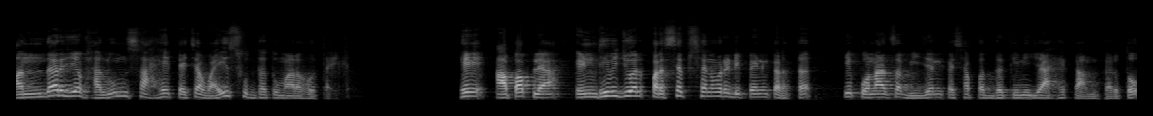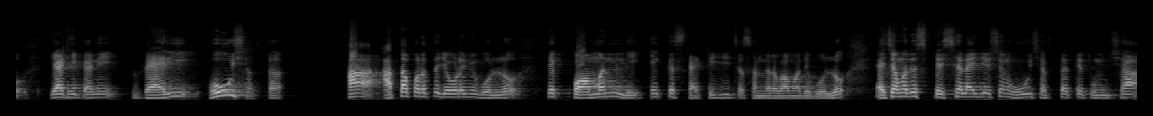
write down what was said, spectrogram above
अंदर जे व्हॉल्युम्स आहे त्याच्या वाईज सुद्धा तुम्हाला होता येईल. हे आपापल्या इंडिव्हिज्युअल परसेप्शनवर डिपेंड करतं की कोणाचा विजन कशा पद्धतीने जे आहे काम करतो. या ठिकाणी व्हॅरी होऊ शकतं. हा आतापर्यंत जेवढं मी बोललो ते कॉमनली एक स्ट्रॅटेजीच्या संदर्भामध्ये बोललो. याच्यामध्ये स्पेशलायझेशन होऊ शकतं ते तुमच्या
